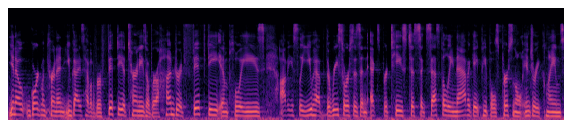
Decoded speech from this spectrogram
you know, Gordon McKernan, you guys have over 50 attorneys, over 150 employees. Obviously, you have the resources and expertise to successfully navigate people's personal injury claims.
